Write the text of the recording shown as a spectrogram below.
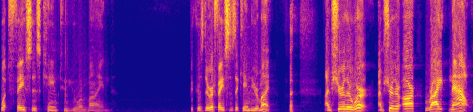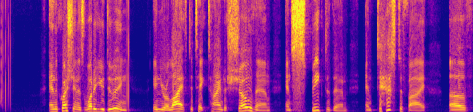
what faces came to your mind? Because there were faces that came to your mind. I'm sure there were. I'm sure there are right now. And the question is, what are you doing in your life to take time to show them and speak to them and testify of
